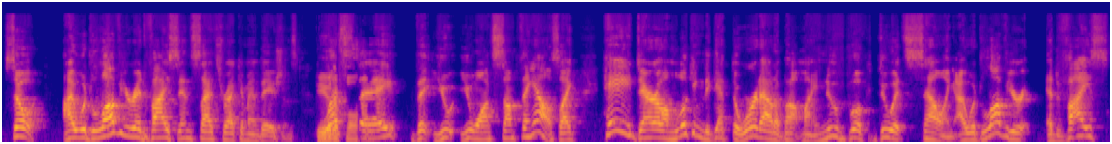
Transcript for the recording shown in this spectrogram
So I would love your advice, insights, recommendations. Beautiful. Let's say that you you want something else, like, "Hey, Darrell, I'm looking to get the word out about my new book, Do It Selling. I would love your advice,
